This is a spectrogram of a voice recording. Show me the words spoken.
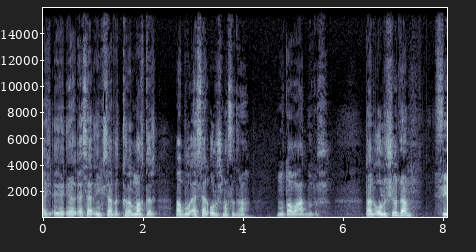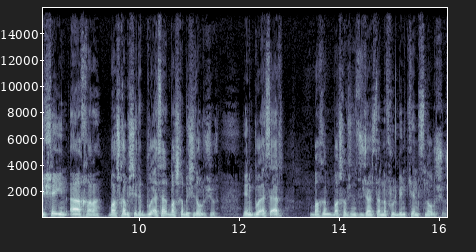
E- e- Eser inkisarda kırılmaktır. A bu eser oluşmasıdır ha. Mutavaat budur. Tabi oluşuyor da fi şeyin ahara başka bir şeyde. Bu eser başka bir şeyde oluşuyor. Yani bu eser bakın başka bir şeyin züccaciden meful bin kendisinde oluşuyor.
